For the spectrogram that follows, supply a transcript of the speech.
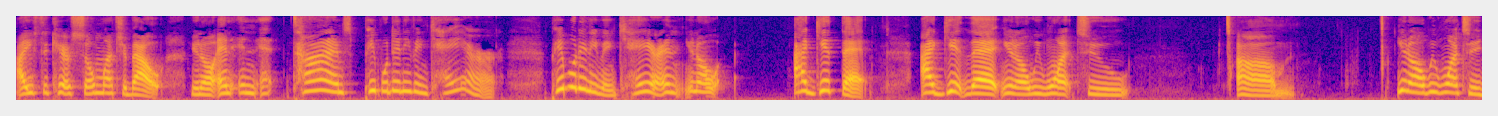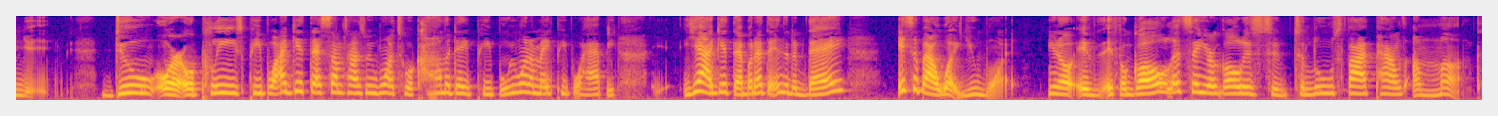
I used to care so much about, you know, and, and at times people didn't even care. People didn't even care. And, you know, I get that. I get that, you know, we want to um you know, we want to do or or please people. I get that sometimes we want to accommodate people. We want to make people happy. Yeah, I get that, but at the end of the day, it's about what you want. You know, if if a goal, let's say your goal is to to lose 5 pounds a month,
